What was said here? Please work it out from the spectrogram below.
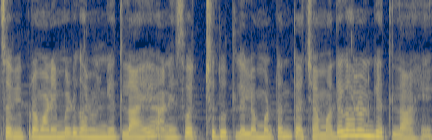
चवीप्रमाणे मीठ घालून घेतलं आहे आणि स्वच्छ धुतलेलं मटण त्याच्यामध्ये घालून घेतलं आहे.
